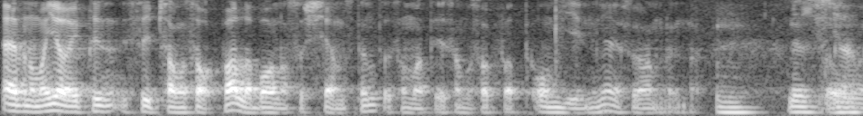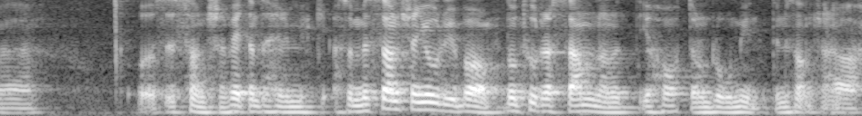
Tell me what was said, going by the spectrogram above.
Även om man gör i princip samma sak på alla banor så känns det inte som att det är samma sak för att omgivningen är så annorlunda. Men, Så, ja. eh, Och Sunshine vet jag inte heller mycket. Alltså, men Sunshine gjorde ju bara, de tog det där samlandet, jag hatar de blå mynten i Sunshine. Ja.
